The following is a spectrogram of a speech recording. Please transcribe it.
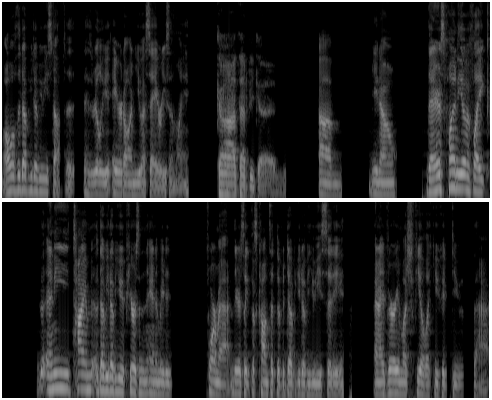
all of the WWE stuff that has really aired on USA recently. God, that'd be good. Um, you know, there's plenty of like any time WWE appears in an animated format, there's like this concept of a WWE city, and I very much feel like you could do that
